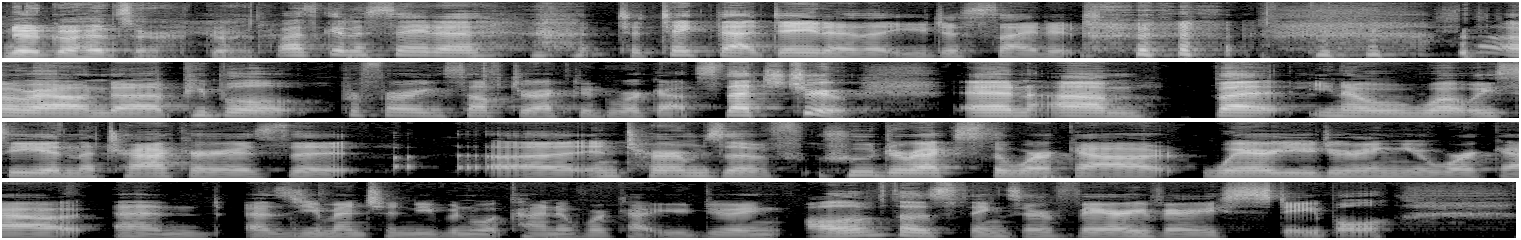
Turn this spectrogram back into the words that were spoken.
no go ahead sir go ahead i was going to say to to take that data that you just cited around uh, people preferring self-directed workouts that's true and um but you know what we see in the tracker is that uh, in terms of who directs the workout, where you're doing your workout, and as you mentioned, even what kind of workout you're doing. All of those things are very, very stable.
